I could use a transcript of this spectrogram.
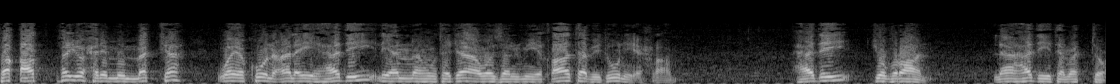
فقط فيحرم من مكة ويكون عليه هدي لأنه تجاوز الميقات بدون إحرام. هدي جبران لا هدي تمتع.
